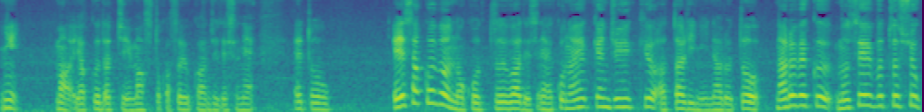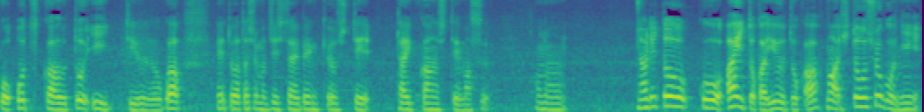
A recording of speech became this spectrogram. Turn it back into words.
に、まあ、役立ちますとかそういう感じですね。えっと英作文のコツはですねこの英検11級あたりになるとなるべく無生物主語を使うといいっていうのが、えっと、私も実際勉強して体感してます。あの割とこう愛とか言うとか、まあ、人を主語に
